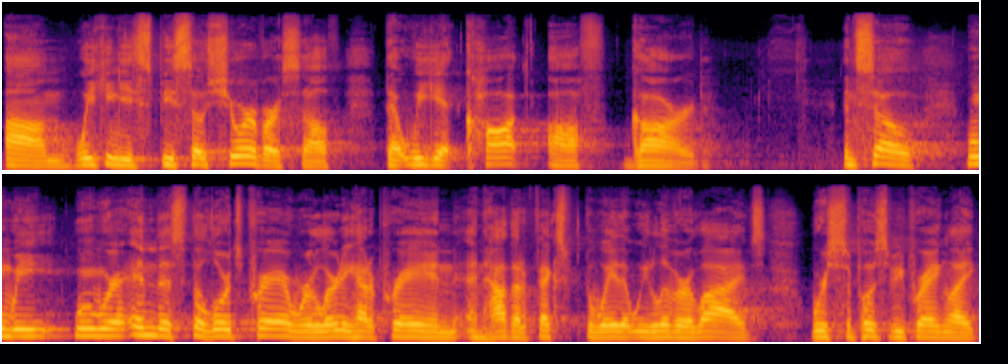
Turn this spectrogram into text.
um, we can be so sure of ourselves that we get caught off guard. And so when, we, when we're in this, the Lord's Prayer, we're learning how to pray and, and how that affects the way that we live our lives, we're supposed to be praying like,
